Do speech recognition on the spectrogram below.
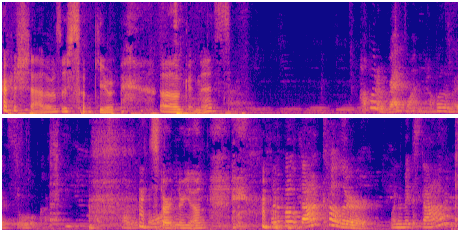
Her shadows are so cute. Oh goodness. How about a red one? How about a red solo color? Colorful. Starting her young. What about that color? Want to mix that?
